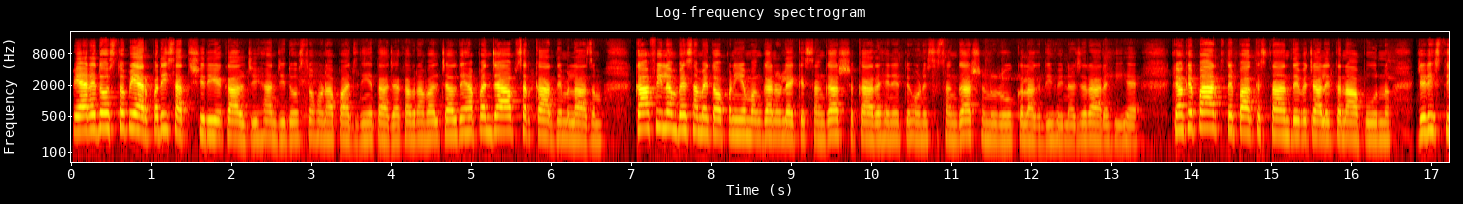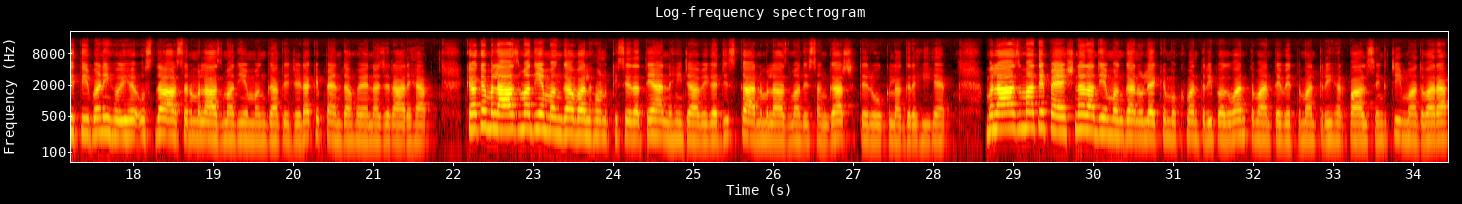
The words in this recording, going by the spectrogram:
ਪਿਆਰੇ ਦੋਸਤੋ, ਪਿਆਰ ਭਰੀ ਸਤਿ ਸ਼੍ਰੀ ਅਕਾਲ ਜੀ। ਹਾਂਜੀ ਦੋਸਤੋ, ਹੁਣ ਆਪਾਂ ਅੱਜ ਦੀਆਂ ਤਾਜ਼ਾ ਖਬਰਾਂ ਵੱਲ ਚੱਲਦੇ ਹਾਂ। ਪੰਜਾਬ ਸਰਕਾਰ ਦੇ ਮੁਲਾਜ਼ਮ ਕਾਫੀ ਲੰਬੇ ਸਮੇਂ ਤੋਂ ਆਪਣੀਆਂ ਮੰਗਾਂ ਨੂੰ ਲੈ ਕੇ ਸੰਘਰਸ਼ ਕਰ ਰਹੇ ਨੇ ਤੇ ਹੁਣ ਇਸ ਸੰਘਰਸ਼ ਨੂੰ ਰੋਕ ਲੱਗਦੀ ਹੋਈ ਨਜ਼ਰ ਆ ਰਹੀ ਹੈ। ਕਿਉਂਕਿ ਭਾਰਤ ਤੇ ਪਾਕਿਸਤਾਨ ਦੇ ਵਿਚਾਲੇ ਤਣਾਅਪੂਰਨ ਜਿਹੜੀ ਸਥਿਤੀ ਬਣੀ ਹੋਈ ਹੈ, ਉਸ ਦਾ ਅਸਰ ਮੁਲਾਜ਼ਮਾਂ ਦੀਆਂ ਮੰਗਾਂ ਤੇ ਜਿਹੜਾ ਕਿ ਪੈਂਦਾ ਹੋਇਆ ਨਜ਼ਰ ਆ ਰਿਹਾ। ਕਿਉਂਕਿ ਮੁਲਾਜ਼ਮਾਂ ਦੀਆਂ ਮੰਗਾਂ ਵੱਲ ਹੁਣ ਕਿਸੇ ਦਾ ਧਿਆਨ ਨਹੀਂ ਜਾਵੇਗਾ, ਜਿਸ ਕਾਰਨ ਮੁਲਾਜ਼ਮਾਂ ਦੇ ਸੰਘਰਸ਼ ਤੇ ਰੋਕ ਲੱਗ ਰਹੀ ਹੈ। ਮੁਲਾਜ਼ਮਾਂ ਤੇ ਪੈਨਸ਼ਨਰਾਂ ਦੀਆਂ ਮੰਗਾਂ ਨੂੰ ਲੈ ਕੇ ਮੁੱਖ ਮੰਤਰੀ ਭਗਵੰਤ ਮਾਨ ਤੇ ਵਿੱਤ ਮੰਤਰੀ ਹਰਪਾਲ ਸਿੰਘ ਚੀਮਾ ਦੁਆਰਾ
